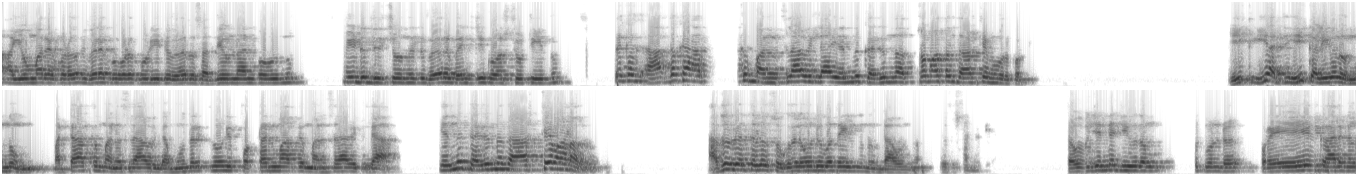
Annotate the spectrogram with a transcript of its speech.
അയ്യന്മാരെ കൂടെ ഇവരൊക്കെ കൂടെ കൂടിയിട്ട് വേറെ സദ്യ ഉണ്ടാൻ പോകുന്നു. വീണ്ടും തിരിച്ചു വന്നിട്ട് വേറെ ബെഞ്ച് കോൺസ്റ്റിറ്റ്യൂട്ട് ചെയ്യുന്നു. ഇതൊക്കെ അതൊക്കെ ആർക്കും മനസ്സിലാവില്ല എന്ന് കരുതുന്ന അത്രമാത്രം ധാർഷ്ട്യം ഇവർക്കുണ്ട്. ഈ ഈ ഈ കളികളൊന്നും മറ്റാർക്കും മനസ്സിലാവില്ല. മൂന്നര കോടി പൊട്ടന്മാർക്ക് മനസ്സിലാവില്ല എന്ന് കരുതുന്ന ധാർഷ്ട്യമാണത്. അതൊരു തരത്തിലുള്ള സുഖലോലുപതയിൽ നിന്നുണ്ടാവുന്ന ഒരു സംഗതിയാണ്. സൗജന്യ ജീവിതം കൊണ്ട് കുറേ കാലങ്ങൾ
